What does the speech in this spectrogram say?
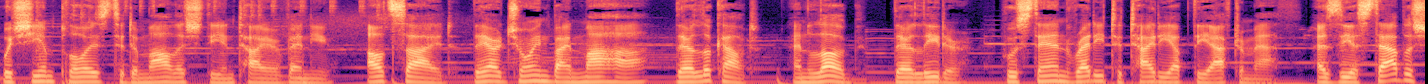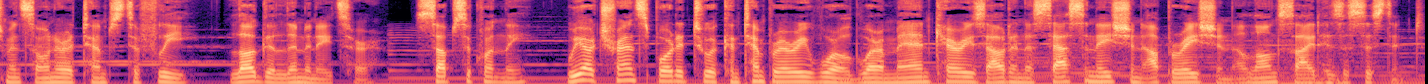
which she employs to demolish the entire venue. Outside, they are joined by Maha, their lookout, and Lug, their leader, who stand ready to tidy up the aftermath. As the establishment's owner attempts to flee, Lug eliminates her. Subsequently, we are transported to a contemporary world where a man carries out an assassination operation alongside his assistant.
